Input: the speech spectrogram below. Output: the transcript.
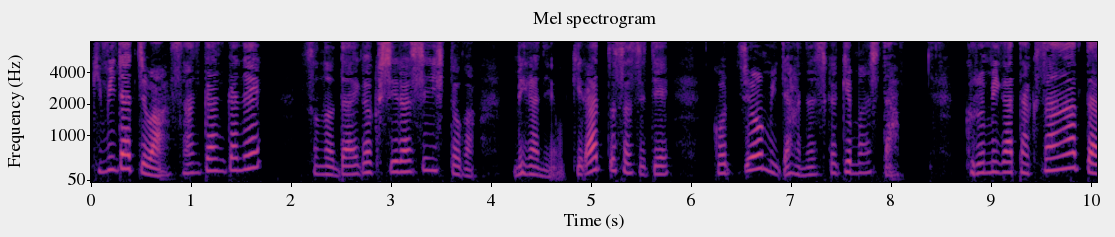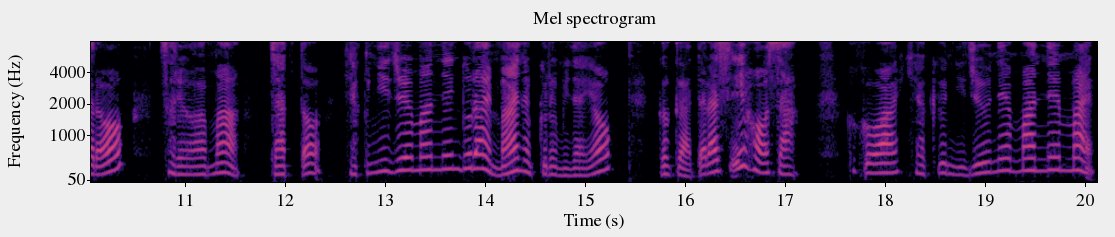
君たちは参観かね？その大学士らしい人が眼鏡をキラッとさせてこっちを見て話しかけました。くるみがたくさんあったろそれはまあ、ざっと120万年ぐらい前のくるみだよ。ごく新しい方さ。ここは120年万年前。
